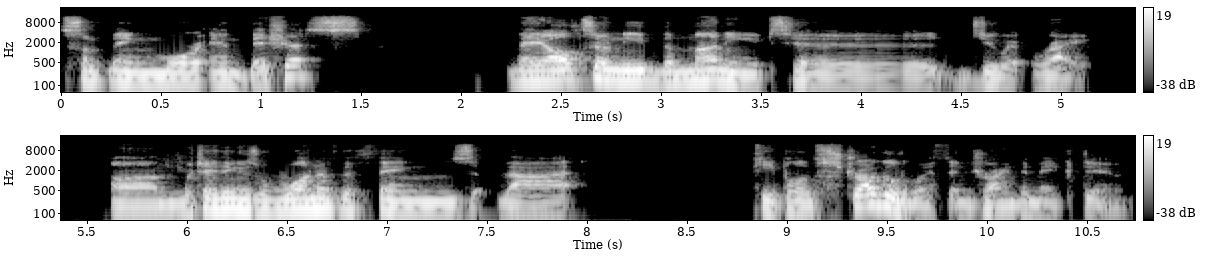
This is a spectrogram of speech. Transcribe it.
something more ambitious, they also need the money to do it right, um, which I think is one of the things that people have struggled with in trying to make Dune.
